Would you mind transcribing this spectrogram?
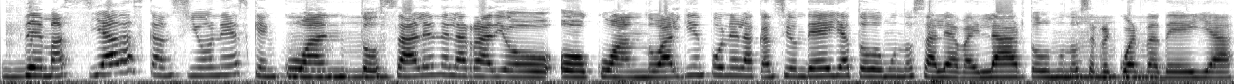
demasiadas canciones que en cuanto salen de la radio o, o cuando alguien pone la canción de ella, todo el mundo sale a bailar, todo el mundo se recuerda de ella,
